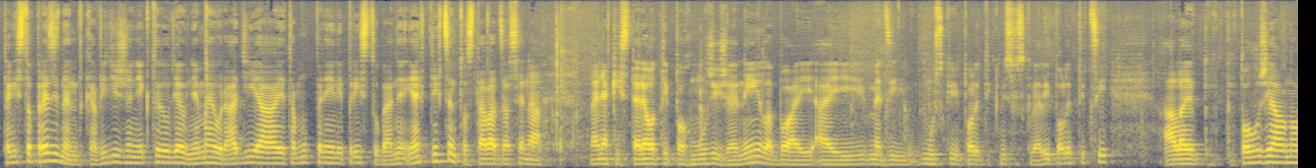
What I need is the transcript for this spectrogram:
takisto prezidentka. Vidíš, že niektorí ľudia ju nemajú radi a je tam úplne iný prístup. A ne, ja nechcem to stavať zase na, na nejakých stereotypoch muži, ženy, lebo aj, aj medzi mužskými politikmi sú skvelí politici, ale bohužiaľ, no,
